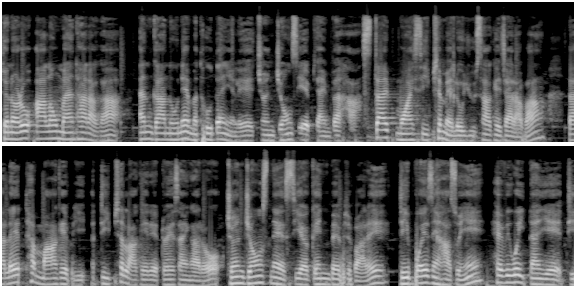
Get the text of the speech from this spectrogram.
ကျွန်တော်တို့အားလုံးမှန်းထားတာကအန်ဂါနိုနဲ့မထိုးတက်ရင်လည်းဂျွန်ဂျုံးစ်ရဲ့ပြိုင်ဘက်ဟာ Stipe Moisey ဖြစ်မယ်လို့ယူဆခဲ့ကြတာပါဒါလည်းထပ်မားခဲ့ပြီးအတီးဖြစ်လာခဲ့တဲ့တွဲဆိုင်ကတော့ဂျွန်ဂျုံးစ်နဲ့ Sia Gain ပဲဖြစ်ပါတယ် ဒီပွဲစဉ်ဟာဆိုရင် heavyweight တန်းရဲ့ဒီ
